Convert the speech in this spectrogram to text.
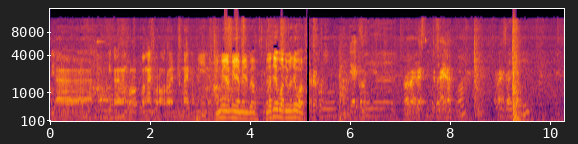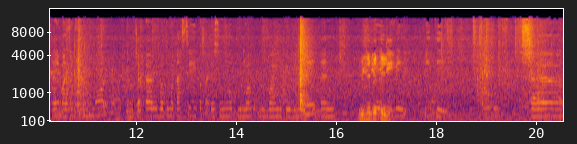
di, uh, di kalangan golongan orang-orang yang beriman. Amin. Amin, amin, amin. Terima kasih, bos. Terima kasih, bos. saya kepada Allah Saya Mazul bin Mahmud mengucapkan ribuan terima kasih kepada semua penyumbang-penyumbang UKBJ dan BJPT. PT saya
